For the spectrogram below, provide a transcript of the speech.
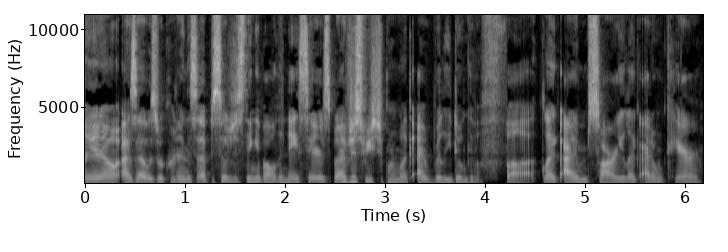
you know, as I was recording this episode, just thinking about all the naysayers, but I've just reached a point where, like, I really don't give a fuck. Like, I'm sorry. Like, I don't care.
